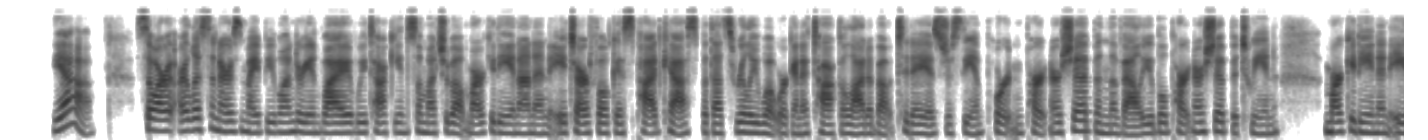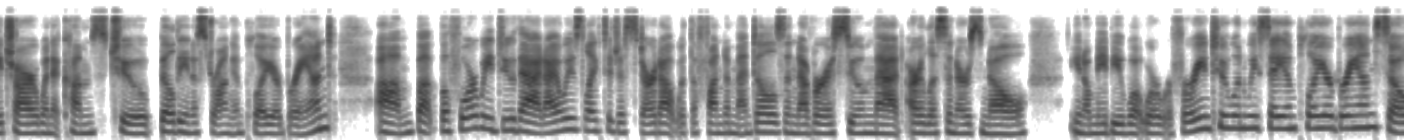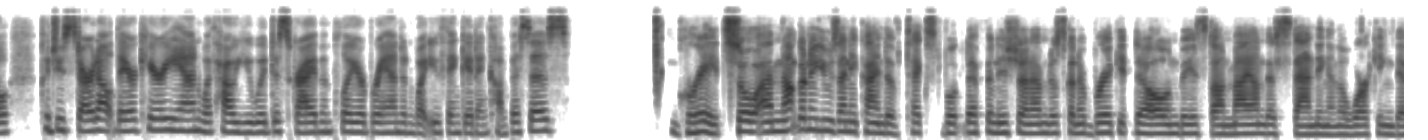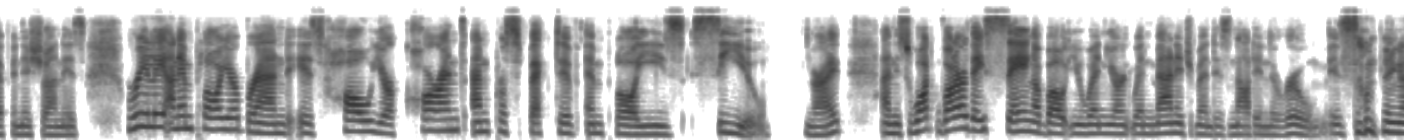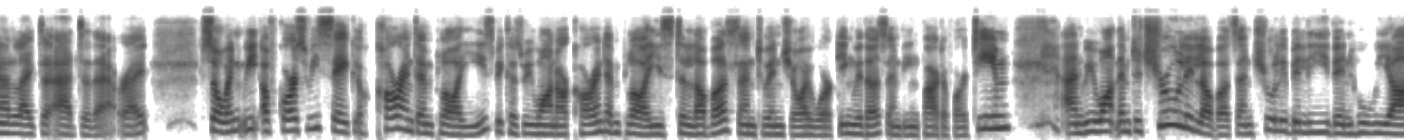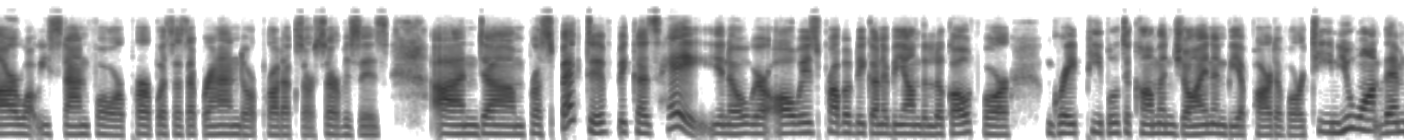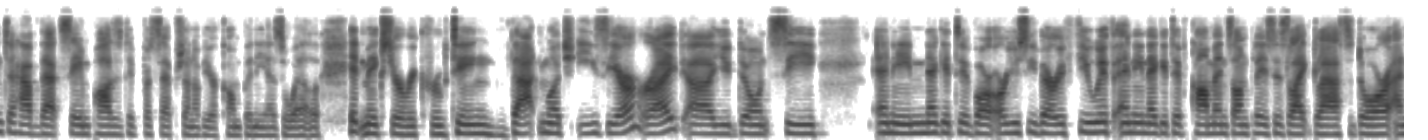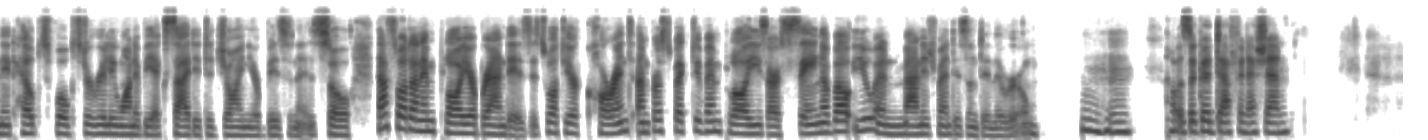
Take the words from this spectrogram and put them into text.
Yeah. So our, our listeners might be wondering why are we talking so much about marketing on an HR focused podcast, but that's really what we're going to talk a lot about today is just the important partnership and the valuable partnership between marketing and HR when it comes to building a strong employer brand. Um, but before we do that, I always like to just start out with the fundamentals and never assume that our listeners know you know maybe what we're referring to when we say employer brand so could you start out there Kerry-Ann with how you would describe employer brand and what you think it encompasses Great. So I'm not going to use any kind of textbook definition. I'm just going to break it down based on my understanding and the working definition is really an employer brand is how your current and prospective employees see you right? And it's what what are they saying about you when you're when management is not in the room is something i'd like to add to that right? So when we of course we say current employees because we want our current employees to love us and to enjoy working with us and being part of our team. And we want them to truly love us and truly believe in who we are what we stand for our purpose as a brand or products or services. And um, prospective because hey you know we're always probably going to be on the lookout for for great people to come and join and be a part of our team. You want them to have that same positive perception of your company as well. It makes your recruiting that much easier, right? Uh, you don't see any negative or, or you see very few if any negative comments on places like glassdoor and it helps folks to really want to be excited to join your business so that's what an employer brand is it's what your current and prospective employees are saying about you and management isn't in the room mm-hmm. That was a good definition.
